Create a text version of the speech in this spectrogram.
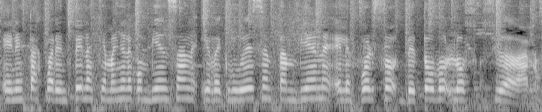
en estas cuarentenas que mañana comienzan y recrudecen también el esfuerzo de todos los ciudadanos.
